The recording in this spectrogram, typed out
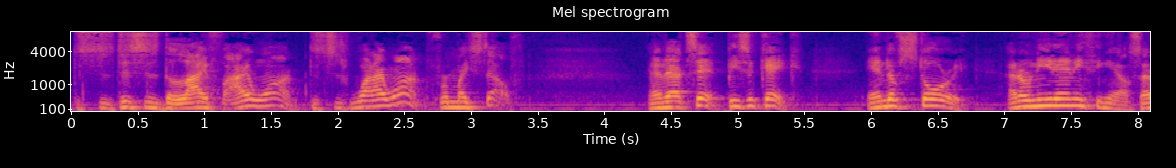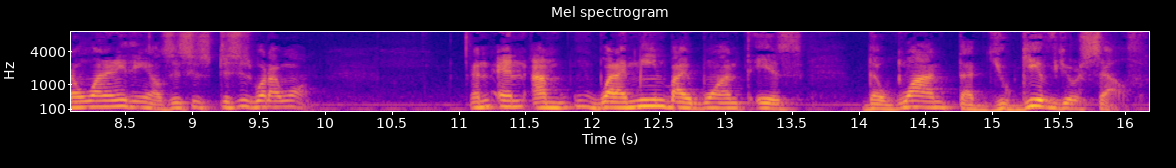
This is this is the life I want. This is what I want for myself. And that's it. Piece of cake. End of story. I don't need anything else. I don't want anything else. This is this is what I want. And and um, what I mean by want is the want that you give yourself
